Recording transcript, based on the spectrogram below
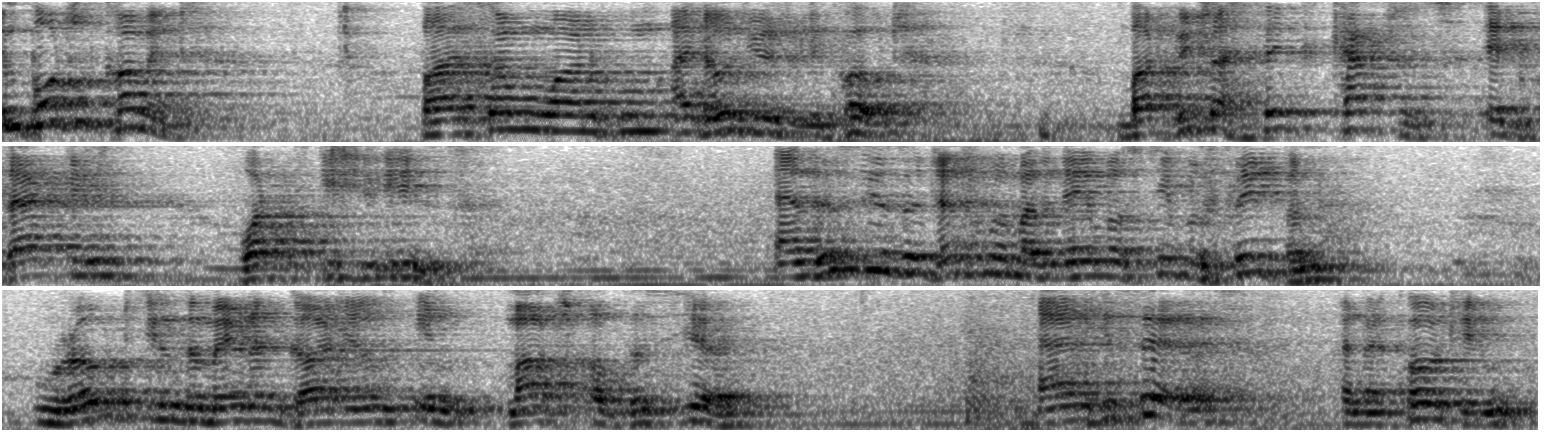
Important comment by someone whom I don't usually quote, but which I think captures exactly what the issue is. And this is a gentleman by the name of Steven Friedman, who wrote in the Mail and Guardian in March of this year. And he says, and I quote him,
